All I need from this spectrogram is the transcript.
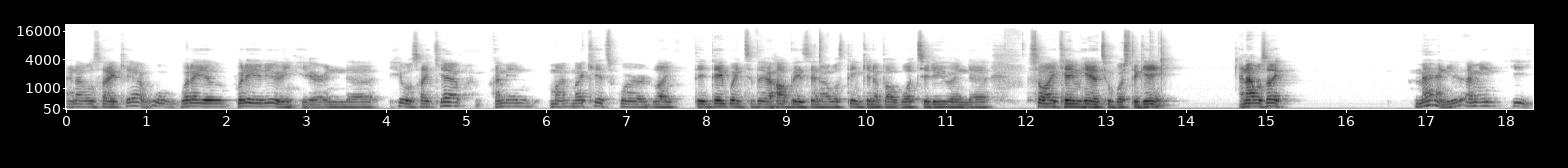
and I was like, yeah, what are you what are you doing here? And uh, he was like, yeah, I mean, my my kids were like they they went to their hobbies and I was thinking about what to do and uh, so I came here to watch the game. And I was like, man, you, I mean, you,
